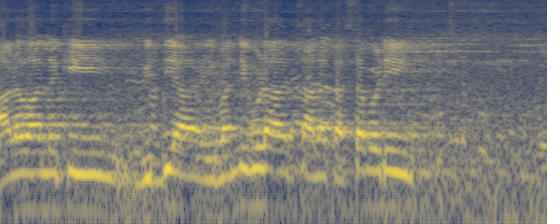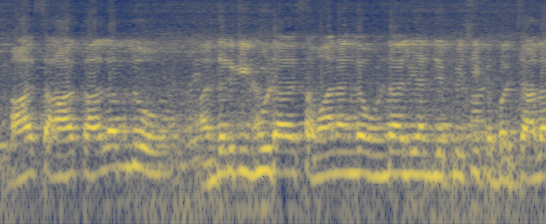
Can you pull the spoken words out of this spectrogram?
ఆడవాళ్ళకి విద్య ఇవన్నీ కూడా చాలా కష్టపడి ఆ ఆ కాలంలో అందరికీ కూడా సమానంగా ఉండాలి అని చెప్పేసి చాలా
